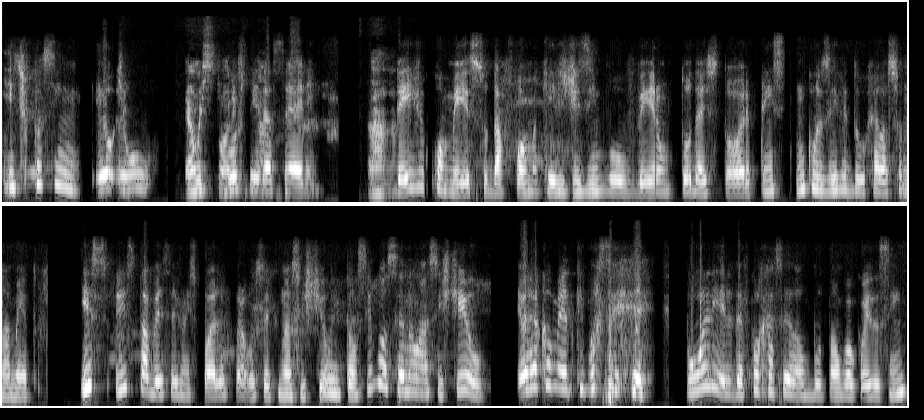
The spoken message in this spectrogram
e tipo assim, eu, tipo, eu é uma história gostei tá... da série. Uhum. Desde o começo, da forma que eles desenvolveram toda a história, inclusive do relacionamento. Isso, isso talvez seja um spoiler para você que não assistiu. Então, se você não assistiu, eu recomendo que você pule, ele deve colocar, sei lá, um botão, alguma coisa assim.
